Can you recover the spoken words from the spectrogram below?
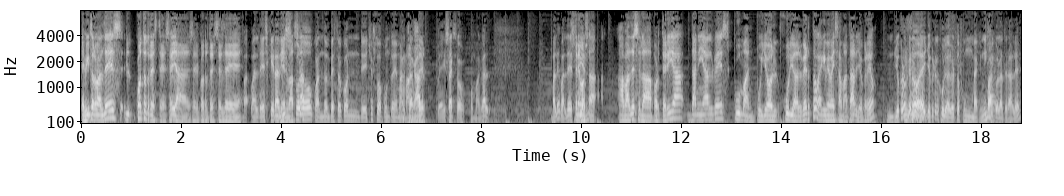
Eh, Víctor Valdés, 4-3-3, eh, ya es el 4-3-3 de... Va- Valdés, que era Del díscolo cuando empezó con. De hecho, estuvo a punto de Con marcharse. Exacto, con Bangal. Vale, Valdés. Tenemos bien. a, a Valdés en la portería, Dani Alves, Kuman, Puyol, Julio Alberto, que aquí me vais a matar, yo creo. Yo creo que no, ¿eh? Yo creo que Julio Alberto fue un magnífico Vale. lateral, ¿eh?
